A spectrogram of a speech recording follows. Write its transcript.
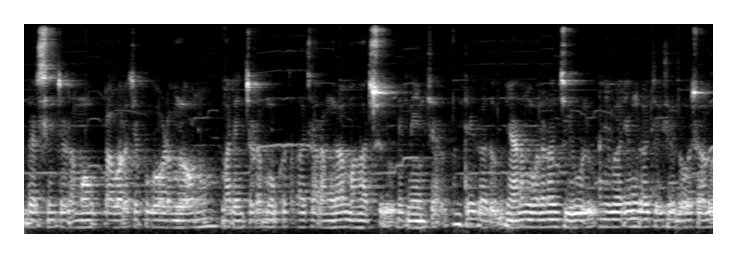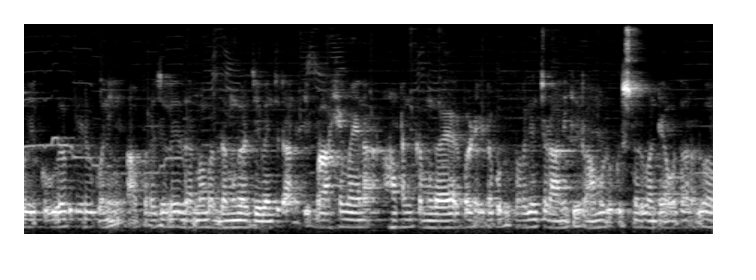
దర్శించడము ప్రవర చెప్పుకోవడంలోను మరించడము ఒక మహర్షులు నిర్ణయించారు. అంతేకాదు జ్ఞానం వలన జీవులు అనివార్యంగా చేసే దోషాలు ఎక్కువగా పేరుకొని ఆ ప్రజలే ధర్మబద్ధంగా జీవించడానికి బాహ్యమైన ఆటంకంగా ఏర్పడేటప్పుడు తొలగించడానికి రాముడు కృష్ణుడు వంటి అవతారాలు ఆ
